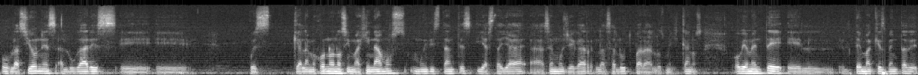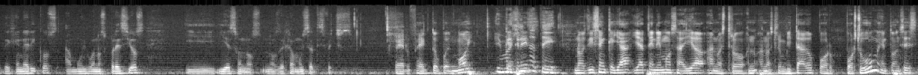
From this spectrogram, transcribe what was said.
poblaciones, a lugares eh, eh, pues que a lo mejor no nos imaginamos, muy distantes, y hasta allá hacemos llegar la salud para los mexicanos. Obviamente el, tema que es venta de, genéricos a muy buenos precios y, eso nos, nos deja muy satisfechos. Perfecto, pues muy. Imagínate. Nos dicen que ya, ya tenemos ahí a, nuestro, a nuestro invitado por, por Zoom, entonces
